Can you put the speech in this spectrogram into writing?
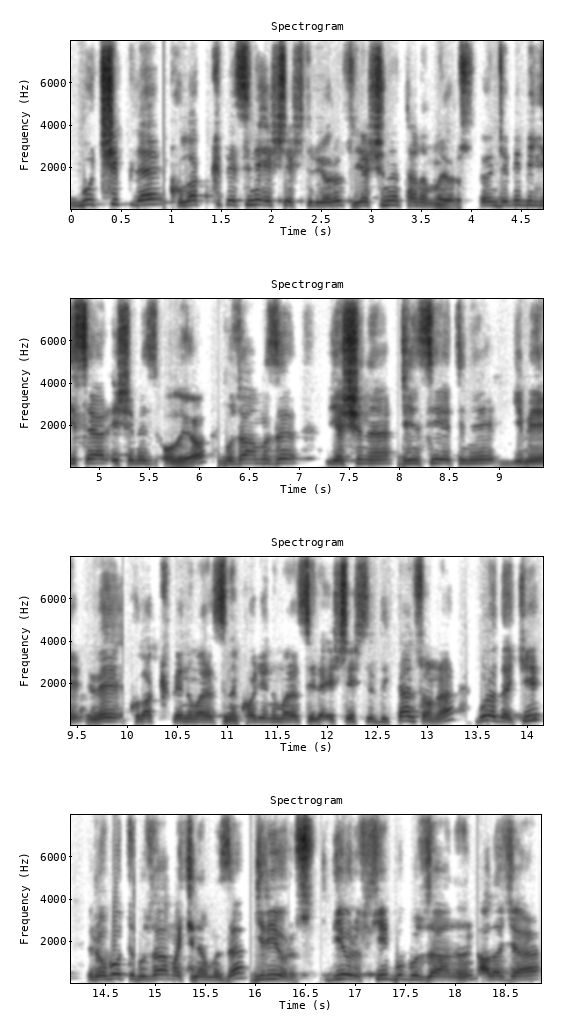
Bu çiple kulak küpesini eşleştiriyoruz. Yaşını tanımlıyoruz. Önce bir bilgisayar işimiz oluyor. Buzağımızı yaşını, cinsiyetini gibi ve kulak küpe numarasını kolye numarasıyla eşleştirdikten sonra buradaki robot buzağı makinamıza giriyoruz. Diyoruz ki bu buzağının alacağı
